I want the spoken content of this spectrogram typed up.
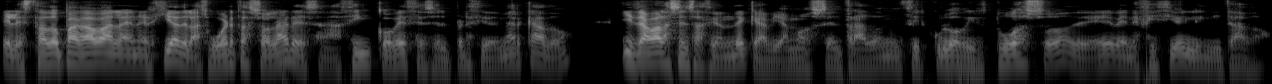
el Estado pagaba la energía de las huertas solares a cinco veces el precio de mercado y daba la sensación de que habíamos entrado en un círculo virtuoso de beneficio ilimitado.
